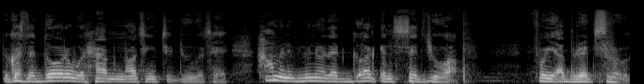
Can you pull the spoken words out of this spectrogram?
because the daughter would have nothing to do with her. How many of you know that God can set you up for your breakthrough?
